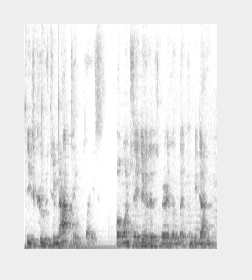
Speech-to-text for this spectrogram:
these coups do not take place. But once they do, there's very little that can be done.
